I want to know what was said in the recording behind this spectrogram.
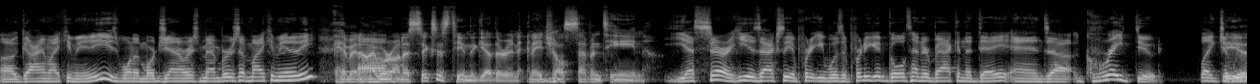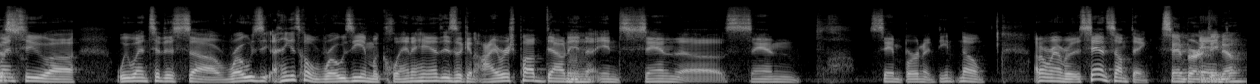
a guy in my community. He's one of the more generous members of my community. Him and I were Um, on a sixes team together in NHL 17. Yes, sir. He is actually a pretty. He was a pretty good goaltender back in the day, and uh, great dude. Like we is. went to. Uh, we went to this uh, Rosie. I think it's called Rosie and McClanahan's. It's like an Irish pub down in Mm-hmm. in San uh, San San Bernardino. No, I don't remember. It's San something. San Bernardino. And-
